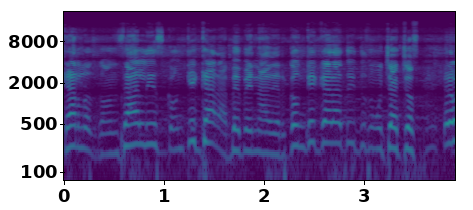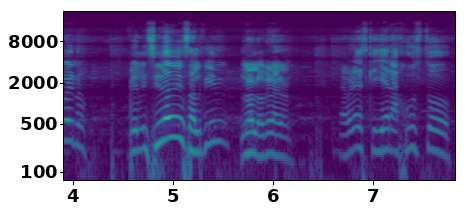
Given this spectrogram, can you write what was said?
Carlos González. ¿Con qué cara, Pepe Nader? ¿Con qué cara tú y tus muchachos? Pero bueno, felicidades, al fin lo lograron. La verdad es que ya era justo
